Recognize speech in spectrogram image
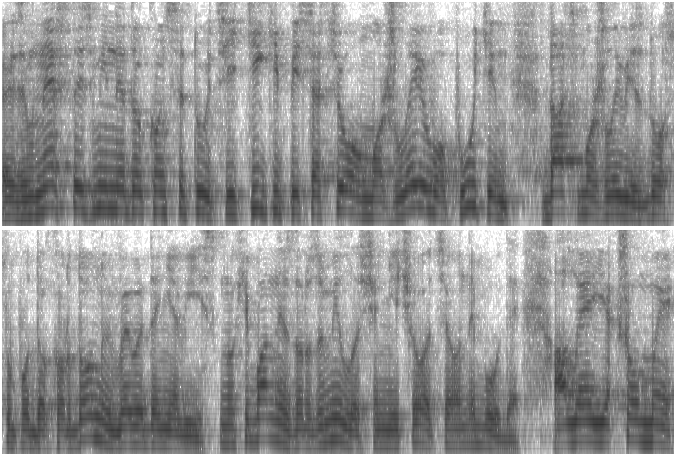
е, внести зміни до конституції. Тільки після цього можливо Путін дасть можливість доступу до кордону і виведення військ. Ну хіба не зрозуміло, що нічого цього не буде. Але якщо ми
